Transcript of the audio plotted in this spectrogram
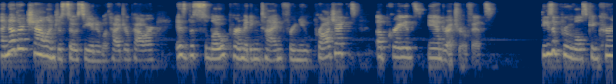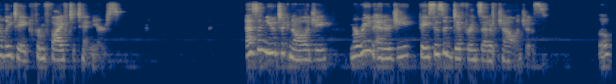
Another challenge associated with hydropower is the slow permitting time for new projects, upgrades, and retrofits. These approvals can currently take from five to 10 years. As a new technology, marine energy faces a different set of challenges. Oh.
